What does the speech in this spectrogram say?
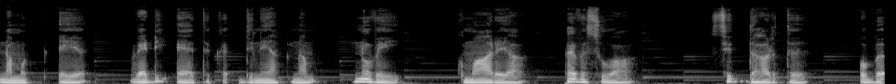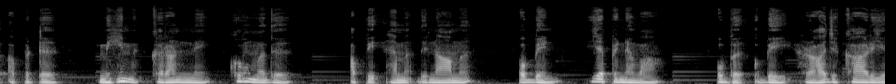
නමුත් එය වැඩි ඈතක දිනයක් නම් නොවේයි. කුමාරයා පැවසුවා සිද්ධාර්ථ ඔබ අපට මෙහිම කරන්නේ කොහොමද? අපි හැම දිනාම ඔබෙන් යැපෙනවා. ඔබ ඔබේ රාජකාරිය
